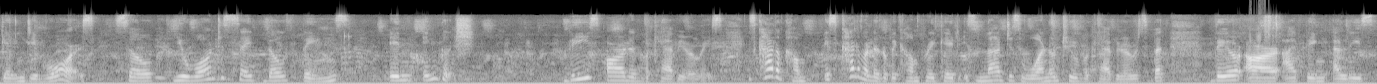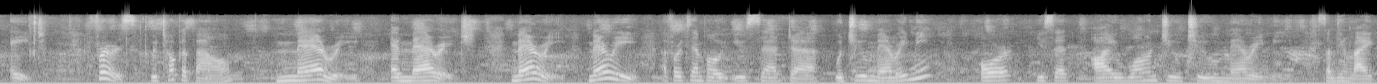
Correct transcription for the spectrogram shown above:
getting divorced so you want to say those things in english these are the vocabularies. It's kind of it's kind of a little bit complicated. It's not just one or two vocabularies, but there are I think at least eight. First, we talk about marry and marriage. Marry, marry. Uh, for example, you said, uh, "Would you marry me?" Or you said, I want you to marry me. Something like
